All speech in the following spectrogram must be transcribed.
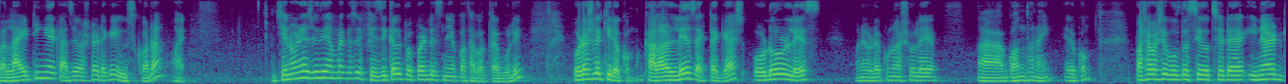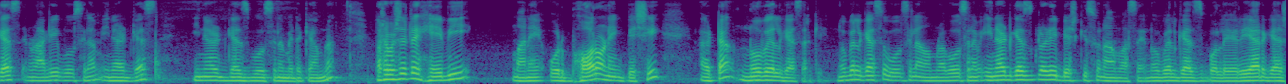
বা লাইটিংয়ের কাজে আসলে এটাকে ইউজ করা হয়। জেননে যদি আমরা কিছু ফিজিক্যাল প্রপার্টিস নিয়ে কথাবার্তা বলি, ওটা আসলে কীরকম? কালারলেস একটা গ্যাস ওডোরলেস মানে ওটা কোনো আসলে গন্ধ নাই, এরকম। পাশাপাশি বলতেছি হচ্ছে এটা ইনার্ট গ্যাস আমরা আগেই বলছিলাম ইনার্ট গ্যাস ইনার্ট গ্যাস বলছিলাম এটাকে আমরা। পাশাপাশি একটা হেভি মানে ওর ভর অনেক বেশি, একটা নোবেল গ্যাস আর কি। নোবেল গ্যাসও বলছিলাম আমরা, বলছিলাম ইনার্ট গ্যাসগুলোরই বেশ কিছু নাম আছে। নোবেল গ্যাস বলে, রেয়ার গ্যাস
